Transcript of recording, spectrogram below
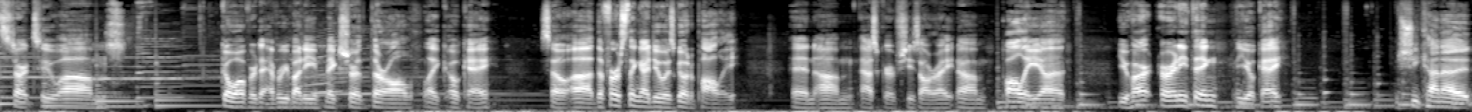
start to um, go over to everybody, make sure they're all like okay. So uh, the first thing I do is go to Polly and um, ask her if she's all right. Um, Polly, uh, you hurt or anything? Are you okay? She kind of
